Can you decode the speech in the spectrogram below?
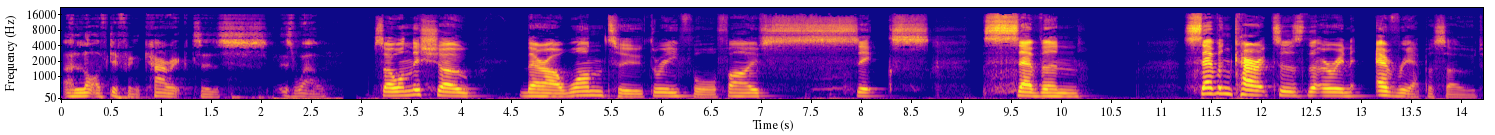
a lot of different characters as well. So on this show, there are one, two, three, four, five, six, seven, seven characters that are in every episode,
